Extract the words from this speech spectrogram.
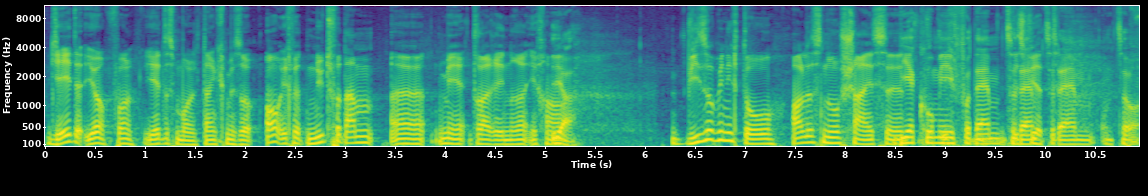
Jede, ja, voll. Jedes Mal denke ich mir so, oh, ich werde nichts von dem äh, mir daran erinnern. Ich habe, Ja, Wieso bin ich da? Alles nur Scheiße. wie komme ich von dem zu dem zu dem und so.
